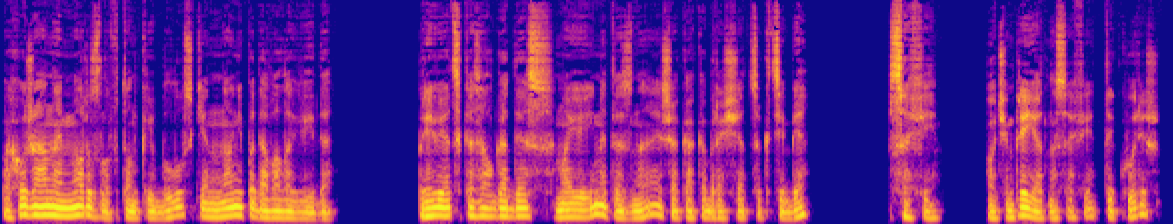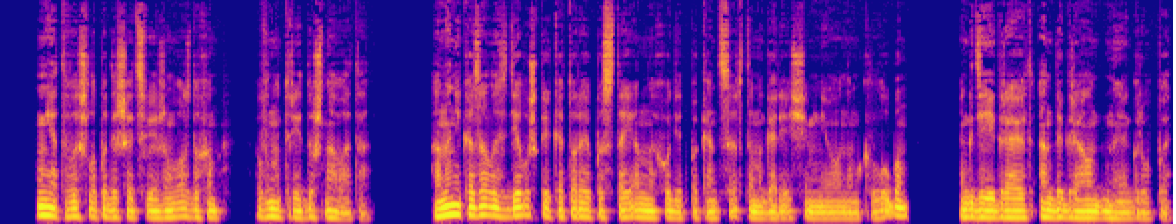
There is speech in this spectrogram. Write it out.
Похоже, она мерзла в тонкой блузке, но не подавала вида. «Привет», — сказал Гадес. «Мое имя ты знаешь, а как обращаться к тебе?» «Софи». «Очень приятно, Софи. Ты куришь?» «Нет, вышла подышать свежим воздухом. Внутри душновато». Она не казалась девушкой, которая постоянно ходит по концертам и горящим неоном клубам, где играют андеграундные группы,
